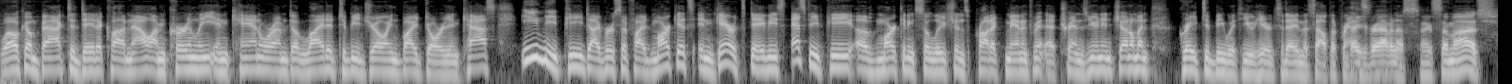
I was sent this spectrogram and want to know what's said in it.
Welcome back to Data Cloud Now. I'm currently in Cannes, where I'm delighted to be joined by Dorian Cass, EVP Diversified Markets, and Gareth Davies, SVP of Marketing Solutions Product Management at TransUnion. Gentlemen, great to be with you here today in the south of France. Thank you for having us. Thanks so much.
